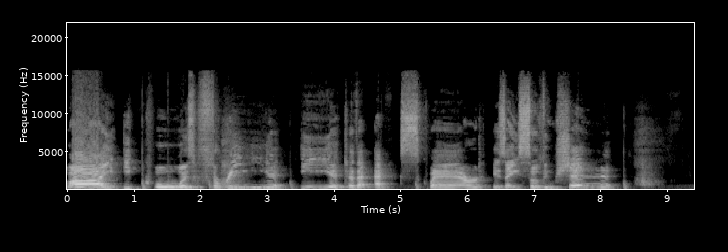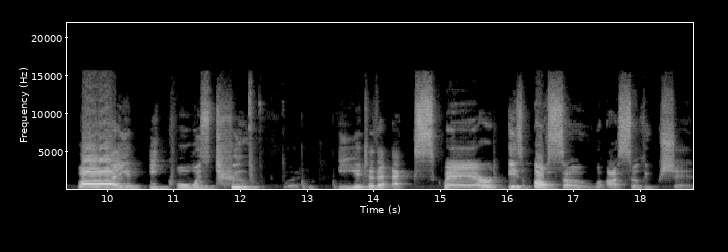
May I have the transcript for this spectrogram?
y equals 3 e to the x squared is a solution y equals 2 e to the x squared is also a solution.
